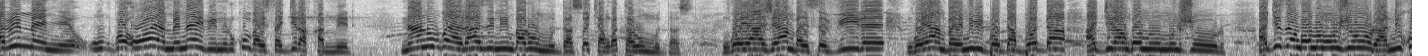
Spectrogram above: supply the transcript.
Abimenye ubwo uwo yameneye ibintu uri kumva yahise agira kamere. Nta nubwo yari azi nimba ari umudaso cyangwa atari umudaso. Ngo yaje yambaye sevire ngo yambaye n'ibibodaboda agira ngo ni umujura. Agize ngo ni umujura niko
